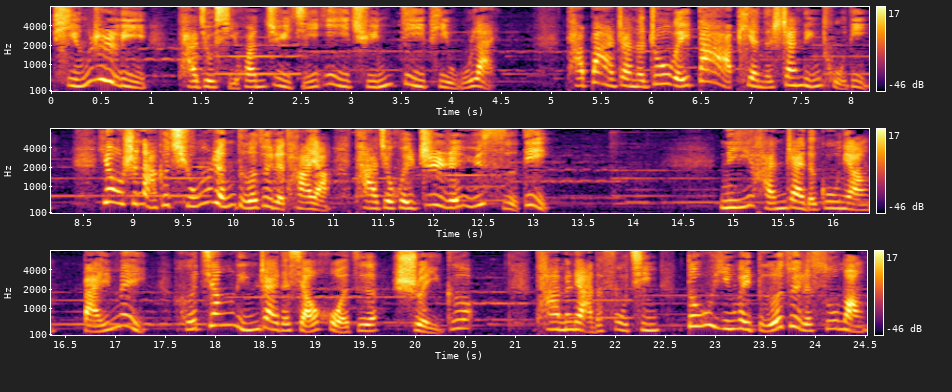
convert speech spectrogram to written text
平日里他就喜欢聚集一群地痞无赖。他霸占了周围大片的山林土地，要是哪个穷人得罪了他呀，他就会置人于死地。泥寒寨的姑娘白妹和江陵寨的小伙子水哥，他们俩的父亲都因为得罪了苏莽，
